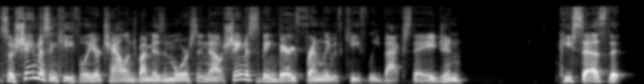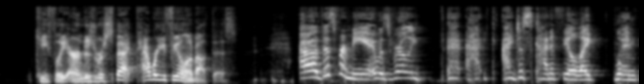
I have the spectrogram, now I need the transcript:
so Sheamus and Keith Lee are challenged by Miz and Morrison. Now, Sheamus is being very friendly with Keith Lee backstage, and he says that Keith Lee earned his respect. How are you feeling about this? Uh, this for me, it was really. I just kind of feel like when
